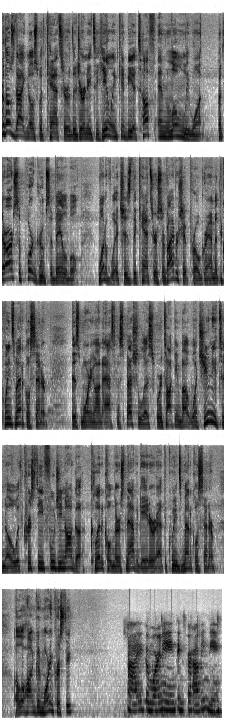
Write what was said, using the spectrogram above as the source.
For those diagnosed with cancer, the journey to healing can be a tough and lonely one. But there are support groups available, one of which is the Cancer Survivorship Program at the Queens Medical Center. This morning on Ask a Specialist, we're talking about what you need to know with Christy Fujinaga, clinical nurse navigator at the Queens Medical Center. Aloha and good morning, Christy. Hi, good morning. Thanks for having me.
